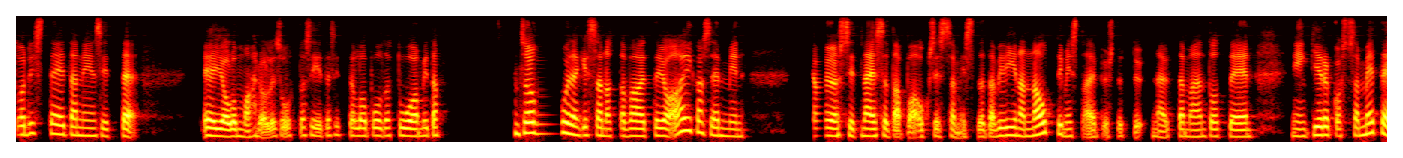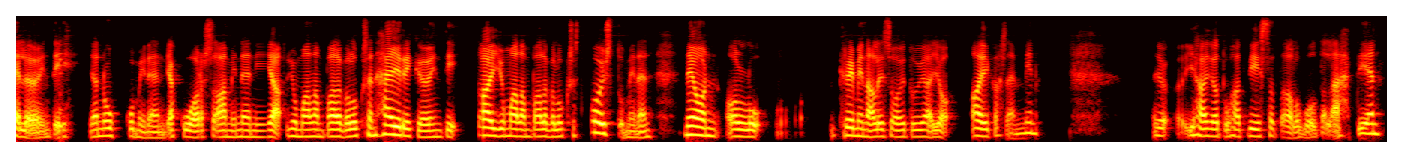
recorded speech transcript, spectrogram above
todisteita, niin sitten ei ollut mahdollisuutta siitä sitten lopulta tuomita. Se on kuitenkin sanottavaa, että jo aikaisemmin ja myös sit näissä tapauksissa, missä tätä viinan nauttimista ei pystytty näyttämään toteen, niin kirkossa metelöinti ja nukkuminen ja kuorsaaminen ja Jumalan palveluksen häiriköinti tai Jumalan palveluksesta poistuminen, ne on ollut kriminalisoituja jo aikaisemmin, jo, ihan jo 1500-luvulta lähtien.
